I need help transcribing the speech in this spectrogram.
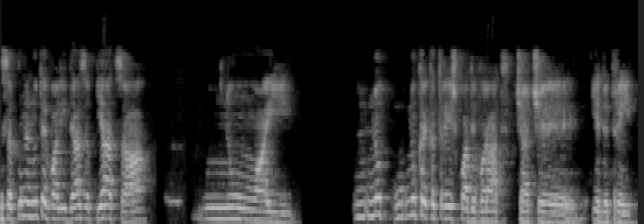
însă până nu te validează piața, nu ai. Nu, nu cred că trăiești cu adevărat ceea ce e de trăit.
